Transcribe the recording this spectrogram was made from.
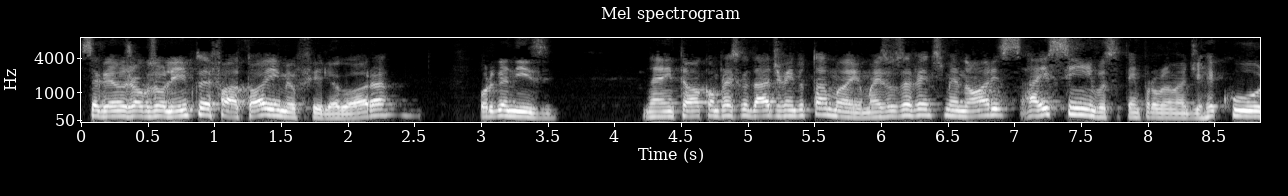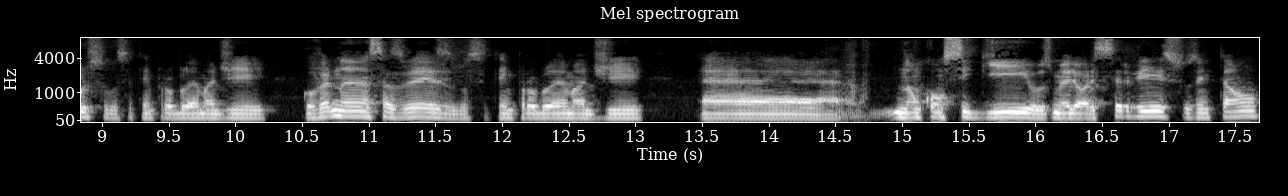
Você ganhou os Jogos Olímpicos e fala, tô aí, meu filho, agora organize. Né? Então a complexidade vem do tamanho, mas os eventos menores, aí sim você tem problema de recurso, você tem problema de governança às vezes, você tem problema de é, não conseguir os melhores serviços. Então,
